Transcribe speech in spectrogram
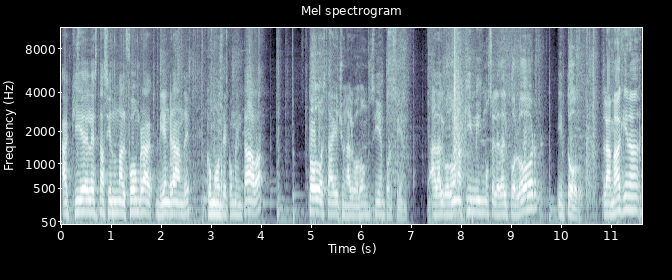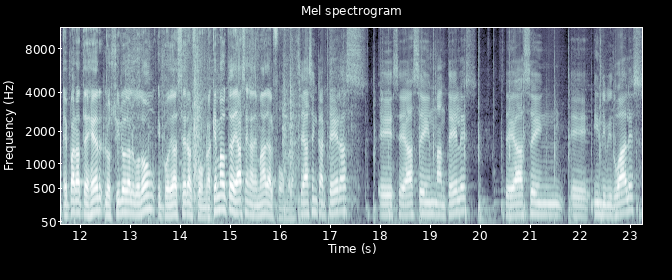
aquí él está haciendo una alfombra bien grande. Como te comentaba, todo está hecho en algodón 100%. Al algodón aquí mismo se le da el color y todo. La máquina es para tejer los hilos de algodón y poder hacer alfombra. ¿Qué más ustedes hacen además de alfombra? Se hacen carteras, eh, se hacen manteles, se hacen eh, individuales.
